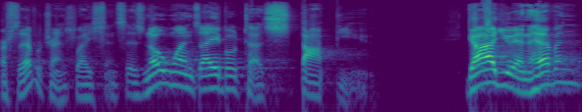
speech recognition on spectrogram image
or several translations, says, No one's able to stop you. God, you're in heaven.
